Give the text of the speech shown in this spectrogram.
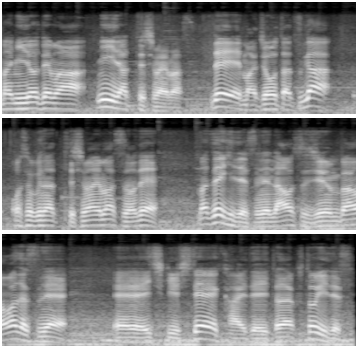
まあ、二度手間になってしまいます。で、まあ、上達が遅くなってしまいますので、まあ、ぜひですね直す順番はですね、えー、意識して変えていただくといいです。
